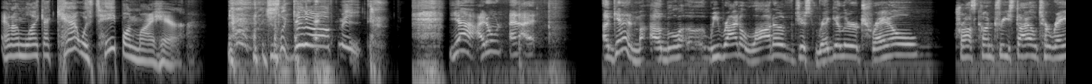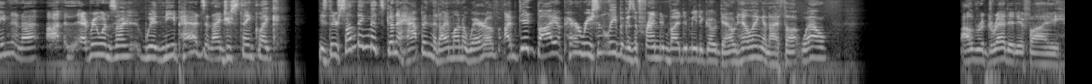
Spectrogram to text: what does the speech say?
and I'm like a cat with tape on my hair. Just like, get it off me. Yeah, I don't. And I again, we ride a lot of just regular trail, cross country style terrain, and I, I everyone's on, with knee pads, and I just think like. Is there something that's going to happen that I'm unaware of? I did buy a pair recently because a friend invited me to go downhilling, and I thought, well, I'll regret it if I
